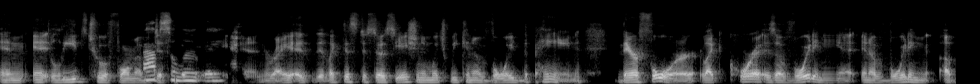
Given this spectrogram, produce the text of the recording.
And it leads to a form of absolutely right? It, it, like this dissociation in which we can avoid the pain. Therefore, like korra is avoiding it and avoiding a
